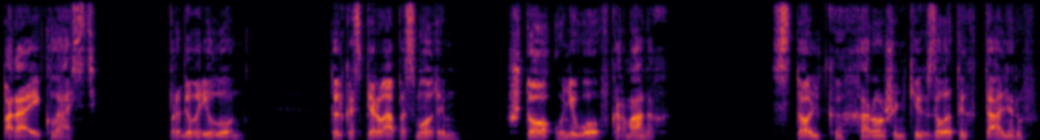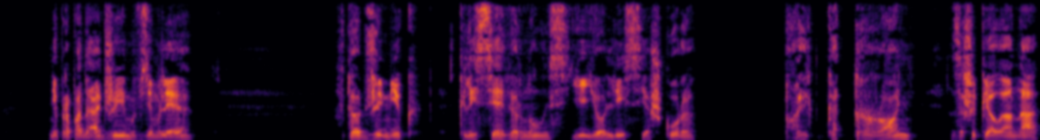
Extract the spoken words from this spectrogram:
пора и класть, — проговорил он. — Только сперва посмотрим, что у него в карманах. Столько хорошеньких золотых талеров, не пропадать же им в земле. В тот же миг к лисе вернулась ее лисья шкура. «Только тронь!» — зашипела она,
